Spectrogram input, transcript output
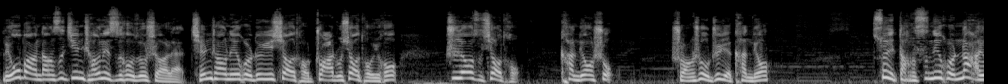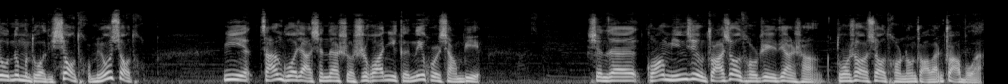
刘邦当时进城的时候就说了，秦朝那会儿对于小偷抓住小偷以后，只要是小偷，砍掉手，双手直接砍掉。所以当时那会儿哪有那么多的小偷？没有小偷。你咱国家现在说实话，你跟那会儿相比，现在光民警抓小偷这一点上，多少小偷能抓完？抓不完。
